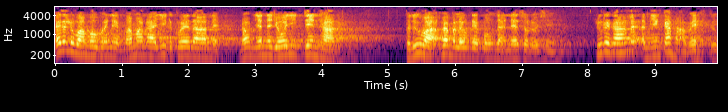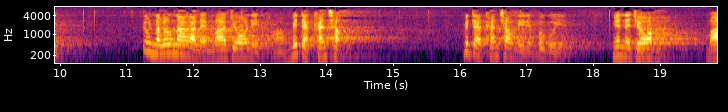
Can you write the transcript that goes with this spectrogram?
အဲ့ဒါလိုမှမဟုတ်ဘဲနဲ့မာမနာကြီးတခွဲသားနဲ့နော်မျက်နှာကြောကြီးတင်းထားတယ်ဘယ်သူမှအဖက်မလုပ်တဲ့ပုံစံနဲ့ဆိုလို့ရှိရင်လူတကာလည်းအမြင်ကပ်မှာပဲသူသူ့နှလုံးသားကလည်းမာကြောနေမေတ္တာခန်းချောက်မေတ္တာခန်းချောက်နေတဲ့ပုဂ္ဂိုလ်ရဲ့ မျက်နှာကြောဟာမာ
